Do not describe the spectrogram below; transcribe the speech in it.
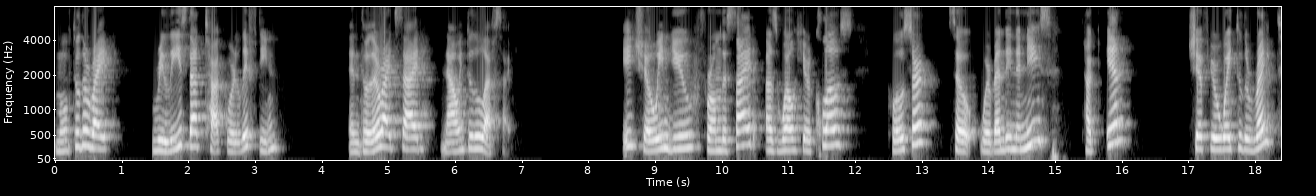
Move to the right. Release that tuck. We're lifting into the right side, now into the left side. It's showing you from the side as well here close, closer. So we're bending the knees, tuck in, shift your weight to the right,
